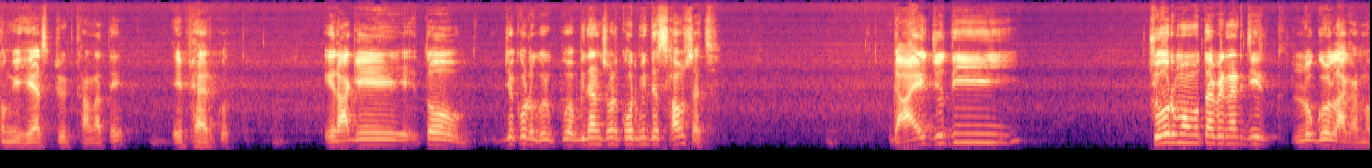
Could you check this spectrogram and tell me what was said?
সঙ্গে হেয়ার স্ট্রিট থানাতে এফআইআর করতো। এর আগে তো যে কোনো বিধানসভার কর্মীদের সাহস আছে। গায়ে যদি চোর মমতা ব্যানার্জির লোগো লাগানো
